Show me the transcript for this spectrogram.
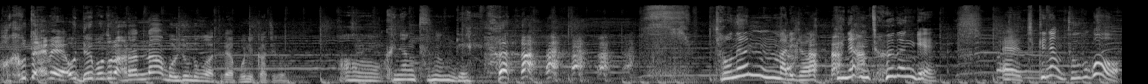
아 그것도 애매해. 어, 내 번호를 알았나? 뭐 이 정도인 것 같아 내가 보니까 지금. 어, 그냥 두는 게. 저는 말이죠. 그냥 두는 게. 예, 그냥 두고 어.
